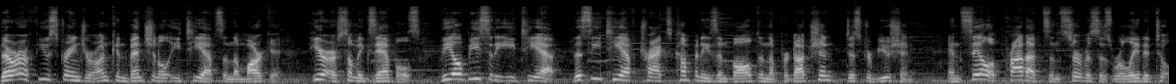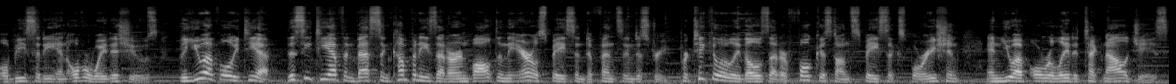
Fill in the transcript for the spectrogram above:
There are a few strange or unconventional ETFs in the market. Here are some examples. The Obesity ETF. This ETF tracks companies involved in the production, distribution, and sale of products and services related to obesity and overweight issues. The UFO ETF. This ETF invests in companies that are involved in the aerospace and defense industry, particularly those that are focused on space exploration and UFO related technologies.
